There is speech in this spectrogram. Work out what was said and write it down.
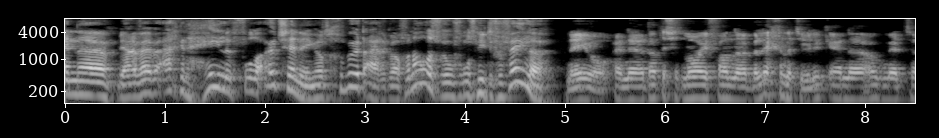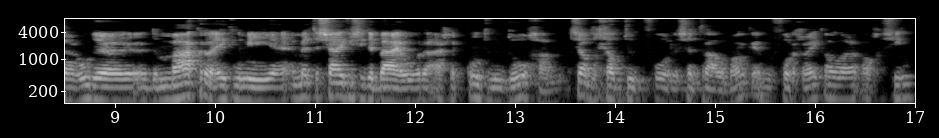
En uh, ja, we hebben eigenlijk een hele volle uitzending. Want er gebeurt eigenlijk wel van alles. We hoeven ons niet te vervelen. Nee joh, en uh, dat is het mooie van uh, beleggen natuurlijk. En ook met hoe de, de macro-economie en met de cijfers die erbij horen eigenlijk continu doorgaan. Hetzelfde geldt natuurlijk voor de centrale bank. Hebben we vorige week al, al gezien.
